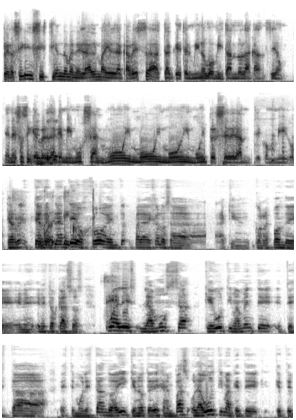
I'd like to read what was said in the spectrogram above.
pero sigue insistiéndome en el alma y en la cabeza hasta que termino vomitando la canción. En eso sí que es verdad que mi musa es muy, muy, muy, muy perseverante conmigo. Te, replanteo, Jo, para dejarlos a, quien corresponde en, estos casos, ¿cuál es la musa que últimamente te está este, molestando ahí, que no te deja en paz, o la última que te, que te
